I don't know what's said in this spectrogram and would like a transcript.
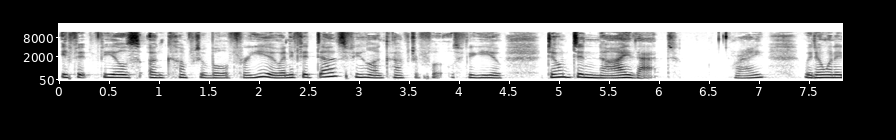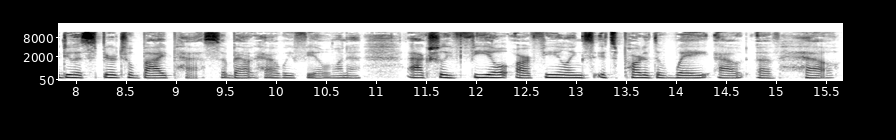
if it feels uncomfortable for you, and if it does feel uncomfortable for you, don't deny that right? We don't want to do a spiritual bypass about how we feel. We want to actually feel our feelings. It's part of the way out of hell.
